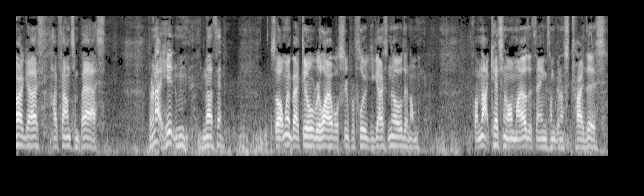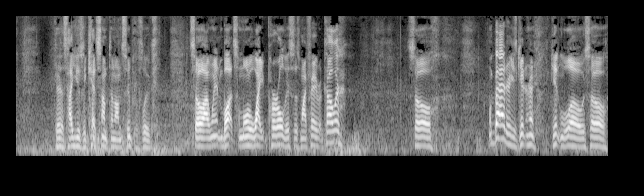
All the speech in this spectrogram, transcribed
All right, guys, I found some bass. They're not hitting nothing. So I went back to old reliable super fluke. You guys know that I'm, if I'm not catching on my other things, I'm gonna try this because I usually catch something on super fluke. So I went and bought some more white pearl. This is my favorite color. So my battery's getting getting low, so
